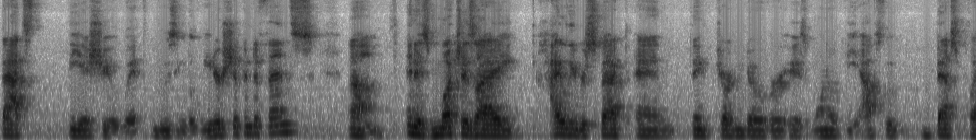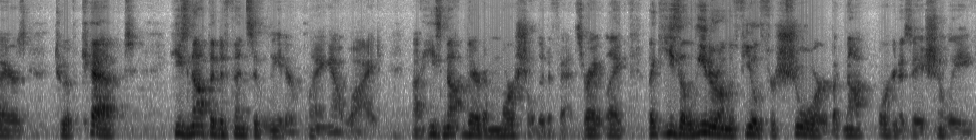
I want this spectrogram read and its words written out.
that's the issue with losing the leadership in defense. Um, and as much as I highly respect and think Jordan Dover is one of the absolute best players to have kept, he's not the defensive leader playing out wide. Uh, he's not there to marshal the defense, right? Like, like he's a leader on the field for sure, but not organizationally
